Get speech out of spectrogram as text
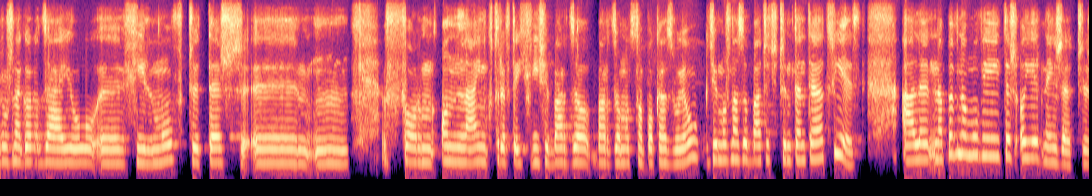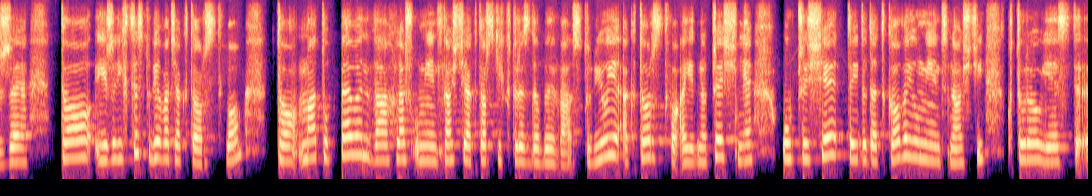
różnego rodzaju filmów, czy też mm, form online, które w tej chwili się bardzo, bardzo mocno pokazują, gdzie można zobaczyć, czym ten teatr jest. Ale na pewno mówię jej też o jednej rzeczy, że to jeżeli chce studiować aktorstwo, to ma tu pełen wachlarz umiejętności aktorskich, które zdobywa. Studiuje aktorstwo, a jednocześnie uczy się tej dodatkowej umiejętności, którą jest e,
